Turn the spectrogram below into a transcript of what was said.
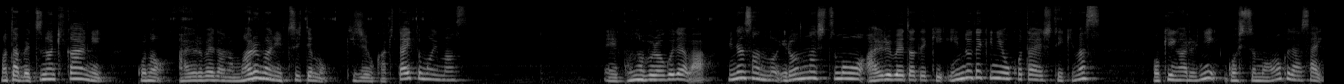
また別の機会にこのアユルベダのマルマについても記事を書きたいと思います。えー、このブログでは皆さんのいろんな質問をアイルベーダ的インド的にお答えしていきます。お気軽にご質問をください。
